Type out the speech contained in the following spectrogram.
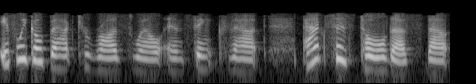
if we go back to Roswell and think that Pax has told us that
